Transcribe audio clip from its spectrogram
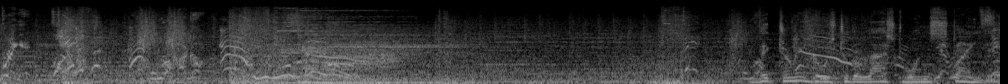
Bring it! Victory goes to the last one standing.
